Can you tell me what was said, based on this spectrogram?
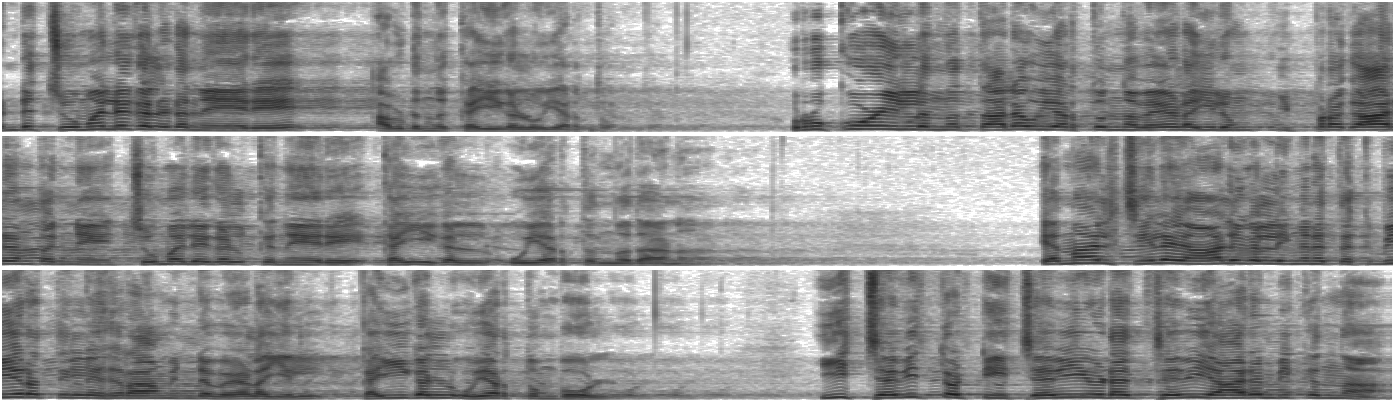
രണ്ട് ചുമലുകളുടെ നേരെ അവിടുന്ന് കൈകൾ ഉയർത്തും. റുക്കൂഴിൽ നിന്ന് തല ഉയർത്തുന്ന വേളയിലും ഇപ്രകാരം തന്നെ ചുമലുകൾക്ക് നേരെ കൈകൾ ഉയർത്തുന്നതാണ്. എന്നാൽ ചില ആളുകൾ ഇങ്ങനെ തക്ബീറത്തിൽ ഇഹ്റാമിന്റെ വേളയിൽ കൈകൾ ഉയർത്തുമ്പോൾ ഈ ചെവിത്തൊട്ടി ചെവിയുടെ ചെവി ആരംഭിക്കുന്ന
